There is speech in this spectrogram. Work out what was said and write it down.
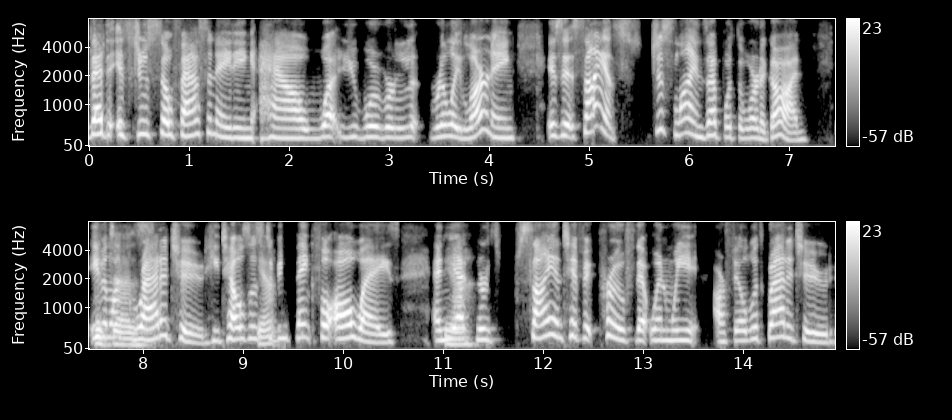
that it's just so fascinating how what you were really learning is that science just lines up with the word of God. Even like gratitude, he tells us yeah. to be thankful always. And yeah. yet there's scientific proof that when we are filled with gratitude,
